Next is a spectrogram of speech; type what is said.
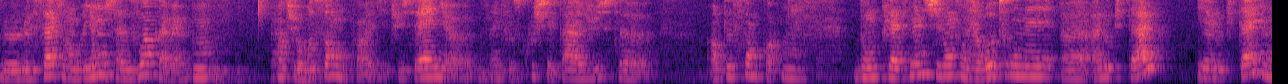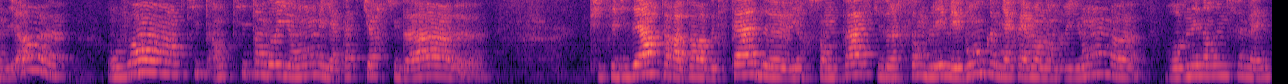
le, le, sac, l'embryon, ça se voit quand même. Mm. Enfin, tu le ressens, quoi. Tu saignes, une fausse couche, c'est pas juste un peu de sang, quoi. Donc la semaine suivante, on est retourné à l'hôpital. Et à l'hôpital, ils m'ont dit, oh, on voit un petit, un petit embryon, mais il n'y a pas de cœur qui bat. Puis c'est bizarre par rapport à votre stade, euh, il ressemble pas à ce qu'il devrait ressembler, mais bon, comme il y a quand même un embryon, euh, revenez dans une semaine.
